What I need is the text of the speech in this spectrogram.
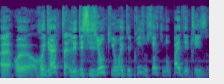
regrettent les décisions qui ont été prises ou celles qui n'ont pas été prises?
